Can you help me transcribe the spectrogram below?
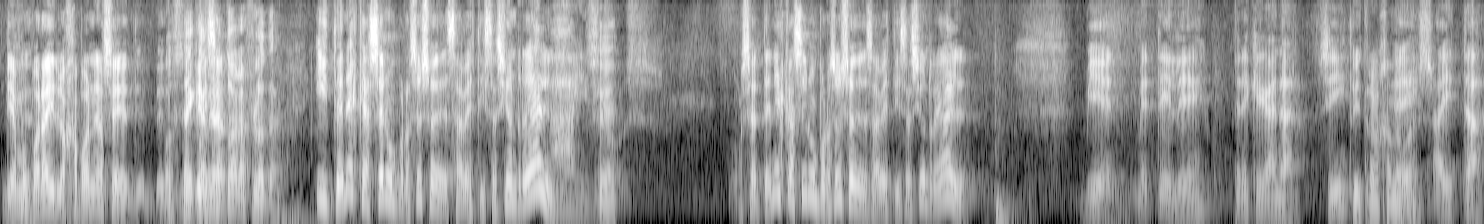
digamos, por ahí los japoneses. O sea, hay que utilizan- cambiar toda la flota. y tenés que hacer un proceso de desabestización real. Ay, Sí. Dios. O sea, tenés que hacer un proceso de desabestización real. Bien, metele, ¿eh? tenés que ganar, ¿sí? Estoy trabajando ¿Eh? con eso. Ahí está,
